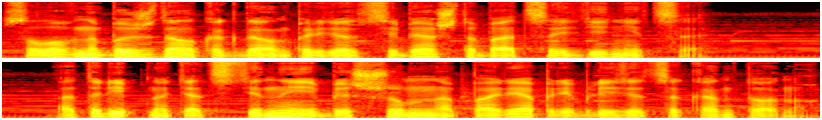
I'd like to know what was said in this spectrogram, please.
Словно бы ждал, когда он придет в себя, чтобы отсоединиться. Отлипнуть от стены и бесшумно паря приблизиться к Антону.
